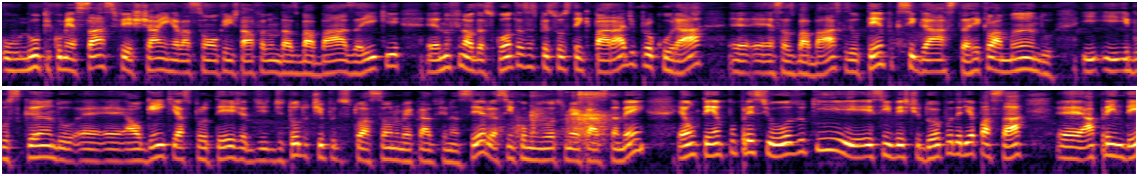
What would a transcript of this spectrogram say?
o loop começar a se fechar em relação ao que a gente estava falando das babás aí, que é, no final das contas as pessoas têm que parar de procurar é, é, essas babás, quer dizer, o tempo que se gasta reclamando e, e, e buscando é, alguém que as proteja de, de todo tipo de situação no mercado financeiro, assim como em outros mercados também, é um tempo precioso que esse investidor poderia passar aprendendo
